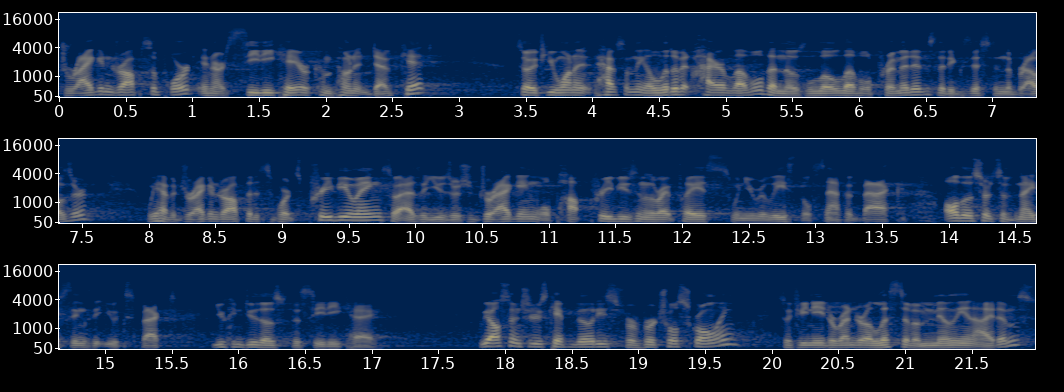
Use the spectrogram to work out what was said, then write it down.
drag and drop support in our CDK or component dev kit. So if you want to have something a little bit higher level than those low-level primitives that exist in the browser, we have a drag and drop that supports previewing. So as a user's dragging, we'll pop previews into the right place. When you release, they'll snap it back. All those sorts of nice things that you expect, you can do those with the CDK. We also introduced capabilities for virtual scrolling. So if you need to render a list of a million items,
